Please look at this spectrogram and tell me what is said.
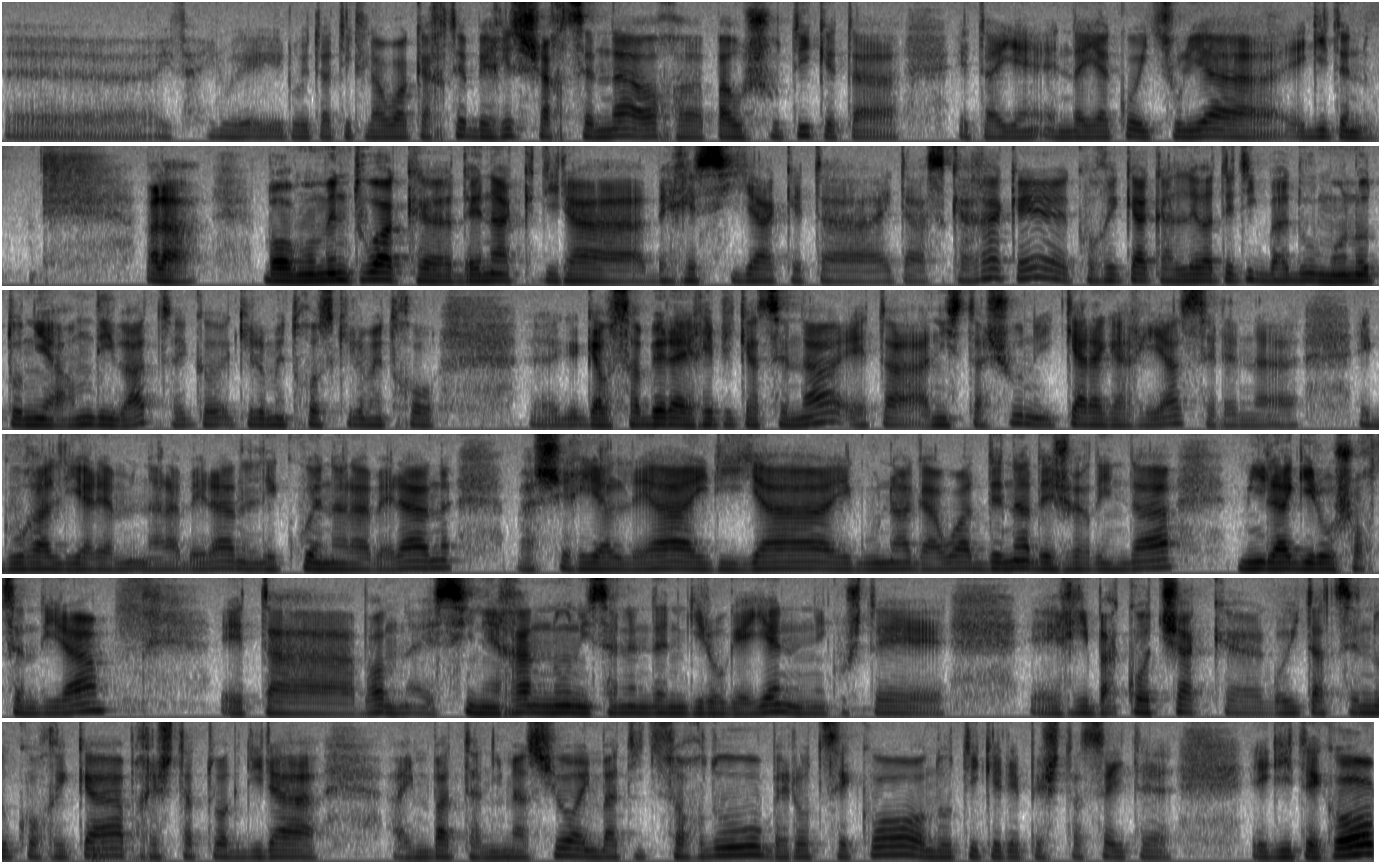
uh, iruetatik lauak arte berriz sartzen da hor pausutik eta eta endaiako itzulia egiten du. Hala, bo, momentuak eh, denak dira bereziak eta eta azkarrak, eh? korrikak alde batetik badu monotonia handi bat, eh? kilometroz kilometro eh, gauza bera errepikatzen da, eta anistasun ikaragarria, zeren eh, eguraldiaren araberan, lekuen araberan, basiri aldea, iria, eguna, gaua, dena desberdin da, mila giro sortzen dira, eta bon, ezin erran nun izanen den giro gehien, nik uste erri bakotsak eh, goitatzen du korrika, prestatuak dira hainbat animazio, hainbat itzordu, berotzeko, ondotik ere pestazaite egiteko,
